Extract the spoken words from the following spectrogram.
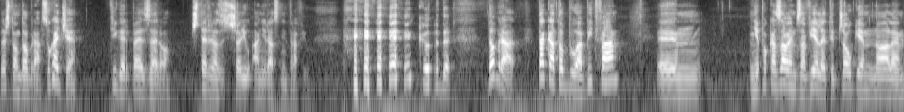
Zresztą dobra. Słuchajcie, Tiger P0. Cztery razy strzelił, ani raz nie trafił. Kurde. Dobra, taka to była bitwa. Ym, nie pokazałem za wiele tym czołgiem, no ale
